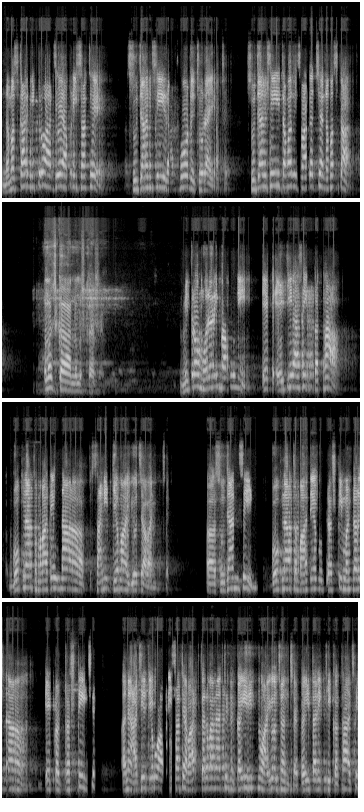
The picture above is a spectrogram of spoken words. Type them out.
નમસ્કાર મિત્રો આજે આપણી સાથે સુજાનસિંહ રાઠોડ જોડાયા છે. સુજાનસિંહ તમારું સ્વાગત છે નમસ્કાર. નમસ્કાર નમસ્કાર મિત્રો મોરારી બાપુની એક ઐતિહાસિક કથા ગોપનાથ મહાદેવના સાનિધ્યમાં યોજાવાની છે. સુજાનસિંહ ગોપનાથ મહાદેવ ટ્રસ્ટી મંડળના એક ટ્રસ્ટી છે અને આજે તેઓ આપણી સાથે વાત કરવાના છે કે કઈ રીતનું આયોજન છે કઈ તારીખથી કથા છે.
